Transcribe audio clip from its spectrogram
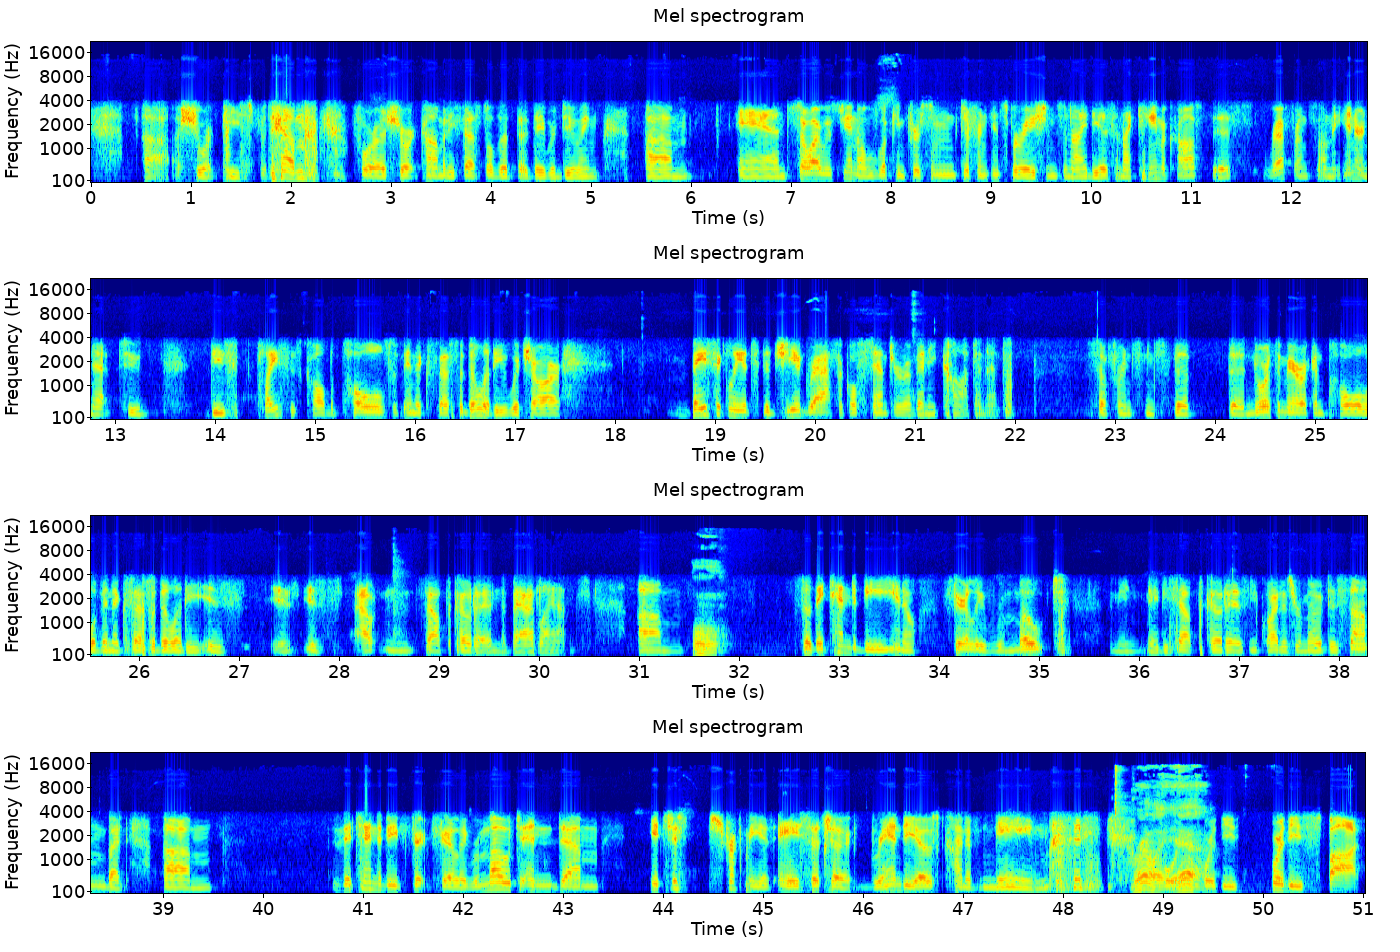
uh, a short piece for them for a short comedy festival that, that they were doing. Um, and so I was, you know, looking for some different inspirations and ideas, and I came across this reference on the internet to these places called the poles of inaccessibility, which are basically it's the geographical center of any continent. So, for instance, the the North American pole of inaccessibility is is is out in South Dakota in the Badlands. Um, Mm. so they tend to be, you know, fairly remote. I mean, maybe South Dakota isn't quite as remote as some, but um, they tend to be fa- fairly remote. And um, it just struck me as a such a grandiose kind of name Really? for, yeah. for these for these spots.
